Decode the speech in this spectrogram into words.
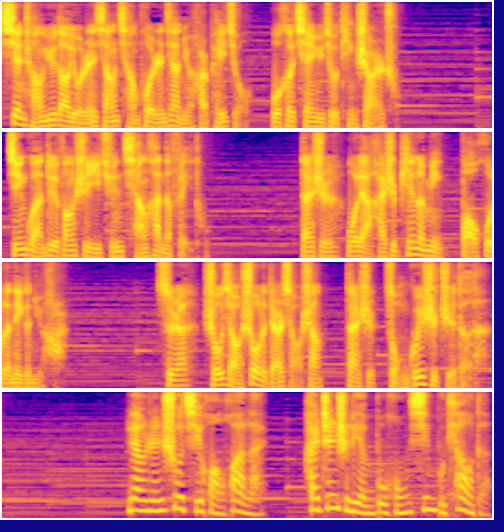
现场遇到有人想强迫人家女孩陪酒，我和钱宇就挺身而出。尽管对方是一群强悍的匪徒，但是我俩还是拼了命保护了那个女孩。虽然手脚受了点小伤，但是总归是值得的。”两人说起谎话来，还真是脸不红心不跳的，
